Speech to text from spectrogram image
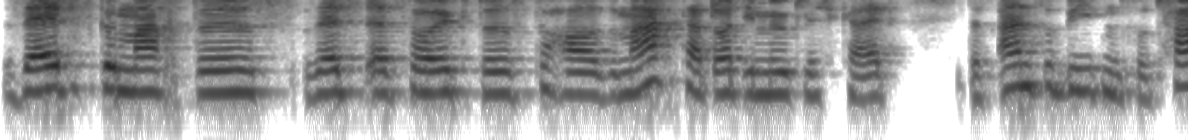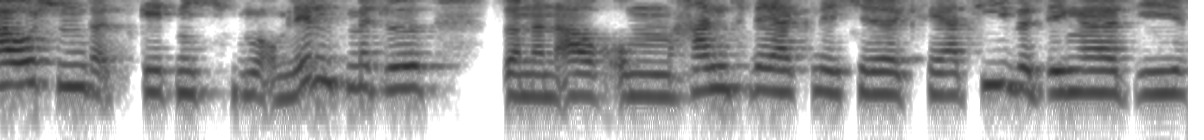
selbstgemachtes, selbsterzeugtes zu Hause macht, hat dort die Möglichkeit, das anzubieten, zu tauschen. Das geht nicht nur um Lebensmittel, sondern auch um handwerkliche, kreative Dinge, die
